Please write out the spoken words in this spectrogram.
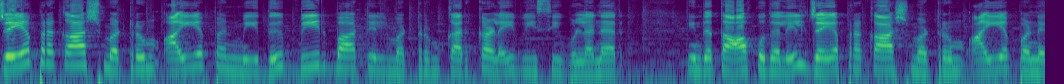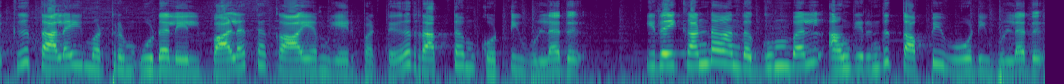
ஜெயபிரகாஷ் மற்றும் ஐயப்பன் மீது பீர் பாட்டில் மற்றும் கற்களை வீசியுள்ளனர். இந்த தாக்குதலில் ஜெயபிரகாஷ் மற்றும் ஐயப்பனுக்கு தலை மற்றும் உடலில் பலத்த காயம் ஏற்பட்டு ரத்தம் கொட்டி உள்ளது. இதை கண்ட அந்த கும்பல் அங்கிருந்து தப்பி ஓடி உள்ளது.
